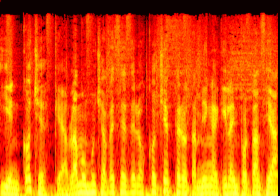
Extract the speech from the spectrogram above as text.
y en coches, que hablamos muchas veces de los coches, pero también aquí la importancia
